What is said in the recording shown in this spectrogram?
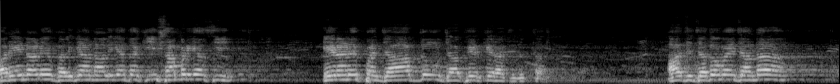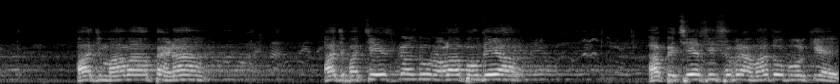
ਪਰ ਇਹਨਾਂ ਨੇ ਗਲੀਆਂ ਨਾਲੀਆਂ ਤਾਂ ਕੀ ਸਾਂਭਣੀਆਂ ਸੀ? ਇਹਨਾਂ ਨੇ ਪੰਜਾਬ ਨੂੰ ਜਾ ਫੇਰ ਕੇ ਰੱਖ ਦਿੱਤਾ। ਅੱਜ ਜਦੋਂ ਮੈਂ ਜਾਂਦਾ, ਅੱਜ ਮਾਵਾਂ, ਭੈਣਾਂ, ਅੱਜ ਬੱਚੇ ਇਸ ਗੱਲ ਨੂੰ ਰੌਲਾ ਪਾਉਂਦੇ ਆ। ਆ ਪਿੱਛੇ ਅਸੀਂ ਸਭਰਾਵਾਂ ਤੋਂ ਬੋਲ ਕੇ ਆਏ।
